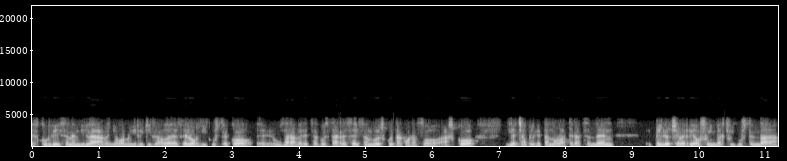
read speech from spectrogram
ezkurdia izanen dila, baina, bueno, irrikiz gaude, ez, elordi ikusteko, e, udara beretzako ez da erreza izan du eskuetako arazo asko, ia txapelketa nola ateratzen den, peilo berria oso indartsu ikusten da,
